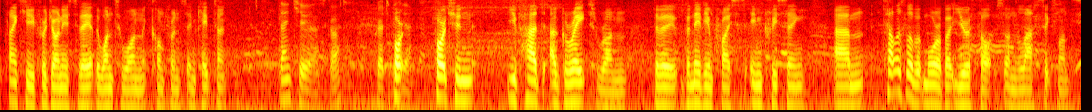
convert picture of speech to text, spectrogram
thank you for joining us today at the One to One conference in Cape Town. Thank you, Scott. Great to For, be here. Fortune, you've had a great run. The vanadium price is increasing. Um, tell us a little bit more about your thoughts on the last six months.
